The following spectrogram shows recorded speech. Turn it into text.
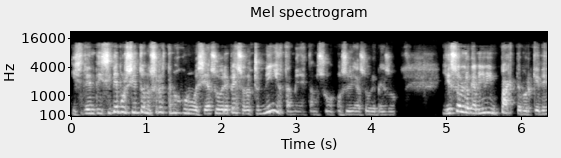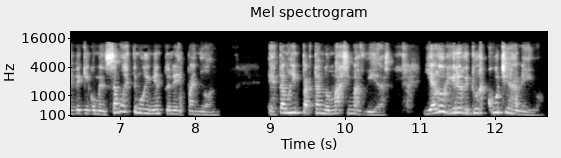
Y 77% de nosotros estamos con obesidad sobrepeso, nuestros niños también están con obesidad sobrepeso. Y eso es lo que a mí me impacta, porque desde que comenzamos este movimiento en español, estamos impactando más y más vidas. Y algo que quiero que tú escuches, amigo,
